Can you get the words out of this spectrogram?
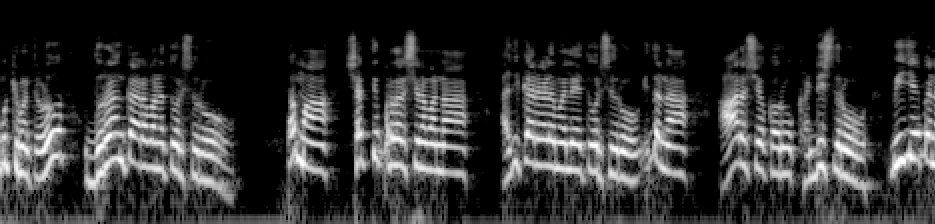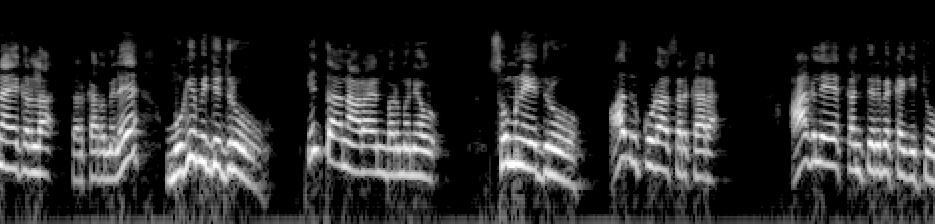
ಮುಖ್ಯಮಂತ್ರಿಗಳು ದುರಹಂಕಾರವನ್ನು ತೋರಿಸಿದರು. ತಮ್ಮ ಶಕ್ತಿ ಪ್ರದರ್ಶನವನ್ನು ಅಧಿಕಾರಿಗಳ ಮೇಲೆ ತೋರಿಸಿದರು. ಇದನ್ನು ಆರ್ ಅಶೋಕ್ ಖಂಡಿಸಿದರು. ಬಿ ಜೆ ಪಿ ನಾಯಕರೆಲ್ಲ ಸರ್ಕಾರದ ಮೇಲೆ ಮುಗಿಬಿದ್ದಿದ್ದರು ಇಂಥ ನಾರಾಯಣ ಬರ್ಮನೆ ಅವರು ಸುಮ್ಮನೆ ಇದ್ದರು ಆದರೂ ಕೂಡ ಸರ್ಕಾರ ಆಗಲೇ ಕಂತಿರಬೇಕಾಗಿತ್ತು.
